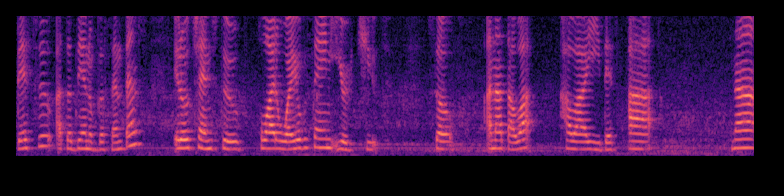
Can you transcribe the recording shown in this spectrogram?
desu at the end of the sentence, it'll change to polite way of saying you're cute. So, anata wa kawaii desu. A na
